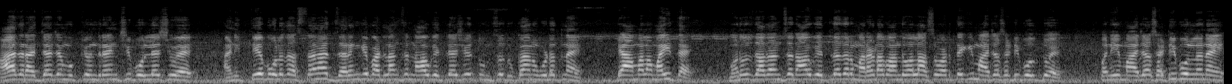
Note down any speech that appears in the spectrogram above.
आज राज्याच्या मुख्यमंत्र्यांशी बोलल्याशिवाय आणि ते बोलत असताना जरंगे पाटलांचं नाव घेतल्याशिवाय तुमचं दुकान उघडत नाही. हे आम्हाला माहीत आहे. मनोज दादांचं नाव घेतलं तर मराठा बांधवाला असं वाटतं की माझ्यासाठी बोलतोय. पण हे माझ्यासाठी बोलणं नाही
